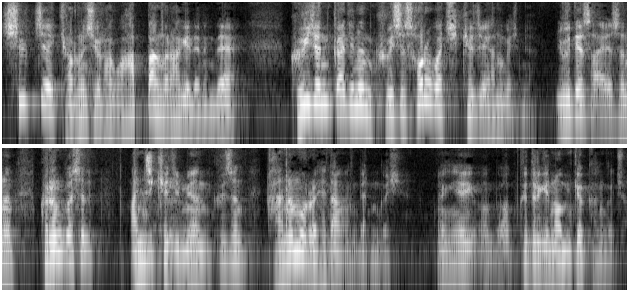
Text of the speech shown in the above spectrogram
실제 결혼식을 하고 합방을 하게 되는데 그 이전까지는 그것이 서로가 지켜져야 하는 것입니다. 유대 사회에서는 그런 것을 안 지켜지면 그것은 간음으로 해당한다는 것이에요. 어, 어, 그들에게는 엄격한 거죠.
